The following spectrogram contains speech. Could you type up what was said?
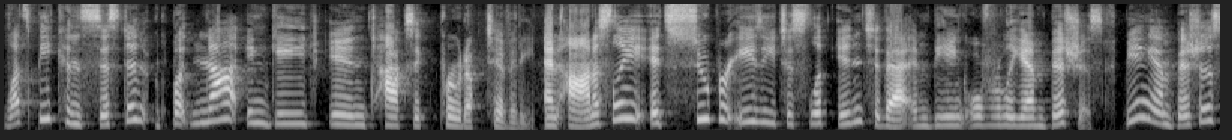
Let's be consistent, but not engage in toxic productivity. And honestly, it's super easy to slip into that and being overly ambitious. Being ambitious,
